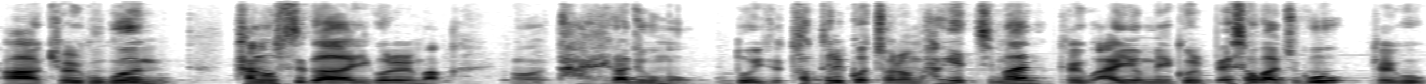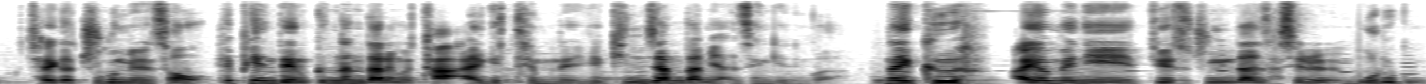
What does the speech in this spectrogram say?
아 결국은 타노스가 이거를 막 어, 다 해가지고 뭐 또 이제 터트릴 것처럼 하겠지만 결국 아이언맨이 그걸 뺏어가지고 결국 자기가 죽으면서 해피엔딩은 끝난다는 걸 다 알기 때문에 이게 긴장감이 안 생기는 거야. 근데 그 아이언맨이 뒤에서 죽는다는 사실을 모르고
